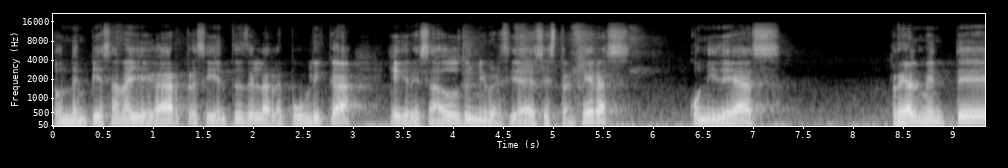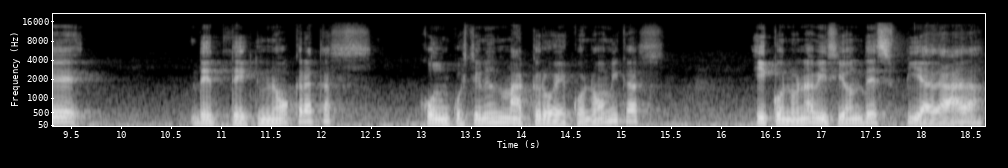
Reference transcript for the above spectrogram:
donde empiezan a llegar presidentes de la República egresados de universidades extranjeras con ideas realmente de tecnócratas, con cuestiones macroeconómicas y con una visión despiadada,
